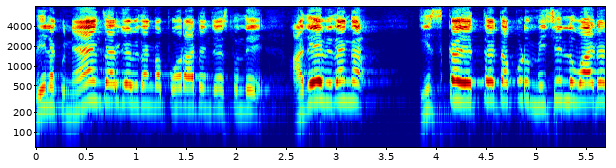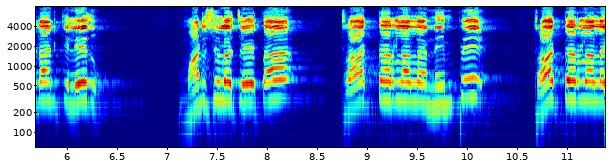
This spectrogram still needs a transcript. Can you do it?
వీళ్ళకు న్యాయం జరిగే విధంగా పోరాటం చేస్తుంది. అదేవిధంగా ఇసుక ఎత్తేటప్పుడు మిషన్లు వాడడానికి లేదు. మనుషుల చేత ట్రాక్టర్లలో నింపి ట్రాక్టర్లలో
